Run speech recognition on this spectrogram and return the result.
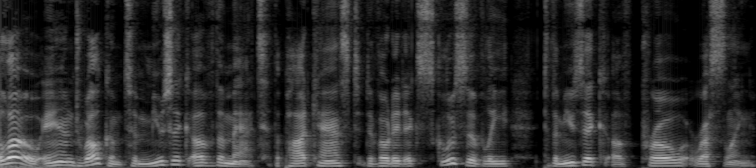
Hello, and welcome to Music of the Mat, the podcast devoted exclusively to the music of pro wrestling.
